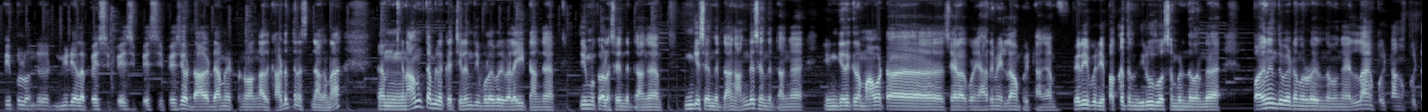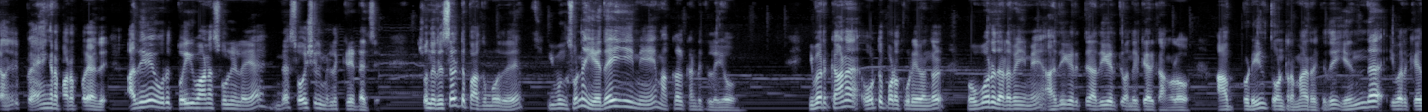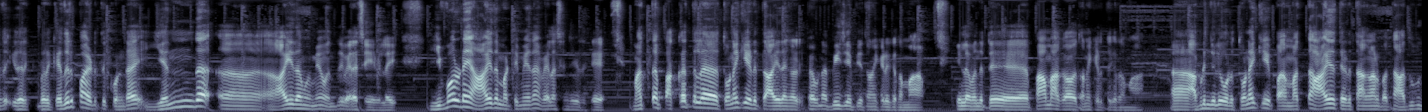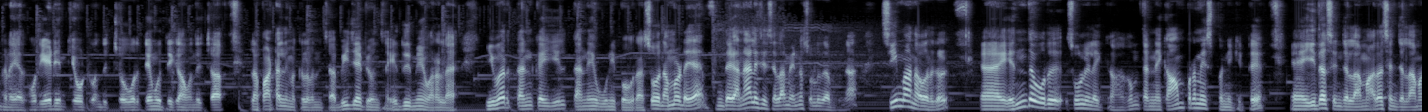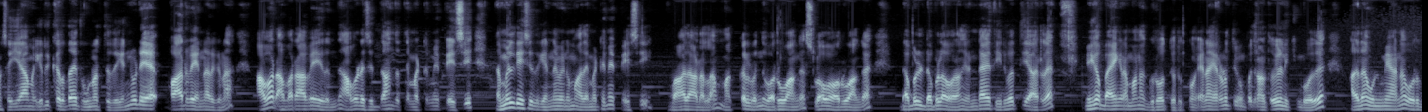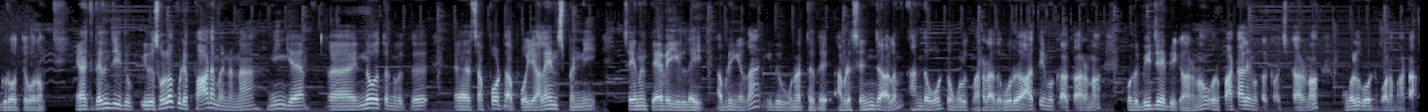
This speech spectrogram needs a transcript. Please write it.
பீப்புள் வந்து மீடியாவில் பேசி பேசி பேசி பேசி டாமினேட் பண்ணுவாங்க. அதுக்கு அடுத்து என்ன செஞ்சாங்கன்னா நாம் தமிழர் கட்சியிலேருந்து இவ்வளோ பேர் விலகிட்டாங்க. திமுகவில் சேர்ந்துட்டாங்க. இங்கே சேர்ந்துட்டாங்க. அங்கே சேர்ந்துட்டாங்க. இங்கே இருக்கிற மாவட்ட செயலாளர்கள் யாருமே இல்லாமல் போயிட்டாங்க. பெரிய பெரிய பக்கத்தில் இருபது வருஷம் இருந்தவங்க பதினைந்து வருடம் இருந்தவங்க எல்லாம் போயிட்டாங்க போயிட்டாங்க சொல்லி பயங்கர பரப்புரையாக இருந்துச்சு. அதே ஒரு தொய்வான சூழ்நிலையை இந்த சோஷியல் மீடியாவில் கிரியேட் ஆச்சு. ஸோ இந்த ரிசல்ட்டு பார்க்கும்போது இவங்க சொன்ன எதையுமே மக்கள் கண்டுக்கலையோ? இவருக்கான ஓட்டு போடக்கூடியவங்கள் ஒவ்வொரு தடவையுமே அதிகரித்து அதிகரித்து வந்துக்கிட்டே இருக்காங்களோ? அப்படின்னு தோன்ற மாதிரி இருக்குது. எந்த இவருக்கு எது இதற்கு இவருக்கு எதிர்ப்பாக எடுத்துக்கொண்ட எந்த ஆயுதமுமே வந்து வேலை செய்யவில்லை. இவருடைய ஆயுதம் மட்டுமே தான் வேலை செஞ்சிருக்கு மற்ற பக்கத்தில் துணைக்கு எடுத்த ஆயுதங்கள் இப்போ எப்படின்னா பிஜேபியை துணைக்கி எடுக்கிறோமா? இல்லை வந்துட்டு பாமகவை துணைக்கு எடுத்துக்கிறோமா? அப்படின்னு சொல்லி ஒரு துணைக்கு மற்ற ஆயுதத்தை எடுத்தாங்களான்னு பார்த்தா அதுவும் கிடையாது. ஒரு ஏடிஎம்கே ஓட்டு வந்துச்சோ ஒரு தேமுதிக வந்துச்சா இல்லை பாட்டாளி மக்கள் வந்துச்சா பிஜேபி வந்துச்சா எதுவுமே வரல. இவர் தன் கையில் தன்னை ஊனி போகிறார். ஸோ நம்மளுடைய இந்த அனாலிசிஸ் எல்லாமே என்ன சொல்லுது அப்படின்னா சீமான் அவர்கள் எந்த ஒரு சூழ்நிலைக்காகவும் தன்னை காம்ப்ரமைஸ் பண்ணிக்கிட்டு இதை செஞ்சிடலாமா அதை செஞ்சிடலாமா செய்யாமல் இருக்கிறதா இது உணர்த்துது. என்னுடைய பார்வை என்ன இருக்குன்னா அவர் அவராகவே இருந்து அவருடைய சித்தாந்தத்தை மட்டுமே பேசி தமிழ் தேசியத்துக்கு என்ன வேணுமோ அதை மட்டுமே பேசி வாதாடலாம். மக்கள் வந்து வருவாங்க ஸ்லோவாக வருவாங்க. டபுள் டபுளாக வருவாங்க. ரெண்டாயிரத்தி இருபத்தி ஆறில் மிக பயங்கரமான க்ரோத் இருக்கும். ஏன்னா இரநூத்தி முப்பத்தி நாலு தொழில் நிற்கும்போது அதுதான் உண்மையான ஒரு க்ரோத்து வரும். எனக்கு தெரிஞ்சு இது இது சொல்லக்கூடிய பாடம் என்னென்னா நீங்கள் இன்னொருத்தவங்களுக்கு சப்போர்ட்டாக போய் அலையன்ஸ் பண்ணி செய்யணும் தேவையில்லை அப்படிங்கிறது தான் இது உணர்த்தது. அப்படி செஞ்சாலும் அந்த ஓட்டு உங்களுக்கு வரலாது. ஒரு அதிமுக காரணம் ஒரு பிஜேபி காரணம் ஒரு பாட்டாளி மக்கள் கட்சி காரணம் உங்களுக்கு ஓட்டு போட மாட்டான்.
